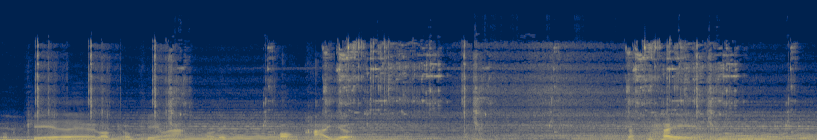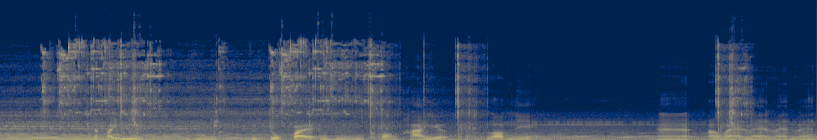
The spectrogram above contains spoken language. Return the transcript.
โอเคเลยรอบนี้โอเคมาก เราได้ของขายเยอะจัดไปจะไปอีกจุกๆไปอืของขายเยอะ รอบนี้ เออเอาแหวนแหวนแหวนแหวน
